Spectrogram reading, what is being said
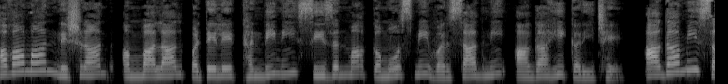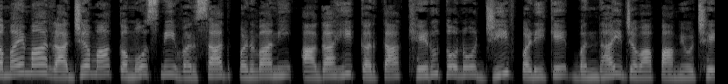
હવામાન નિષ્ણાંત અંબાલાલ પટેલે ઠંડીની સિઝનમાં કમોસમી વરસાદની આગાહી કરી છે. આગામી સમયમાં રાજ્યમાં કમોસમી વરસાદ પડવાની આગાહી કરતા ખેડૂતોનો જીવ પડીકે બંધાઈ જવા પામ્યો છે.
